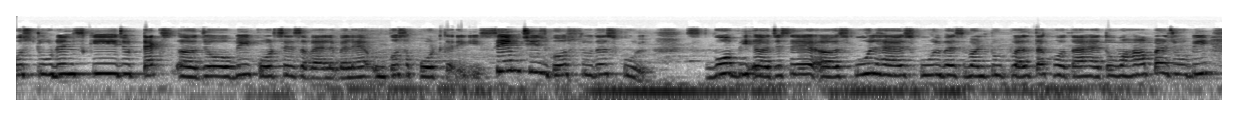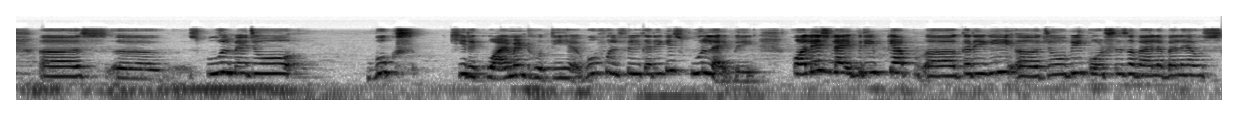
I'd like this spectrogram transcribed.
वो स्टूडेंट्स की जो टेक्स्ट जो भी कोर्सेज अवेलेबल है, उनको सपोर्ट करेगी। सेम चीज़ गोज टू द स्कूल वो भी जैसे स्कूल है स्कूल बस वन टू ट्वेल्थ तक होता है तो वहाँ पर जो भी स्कूल में जो बुक्स की रिक्वायरमेंट होती है, वो फुलफ़िल करेगी स्कूल लाइब्रेरी कॉलेज लाइब्रेरी क्या करेगी? जो भी कोर्सेज अवेलेबल है, उस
